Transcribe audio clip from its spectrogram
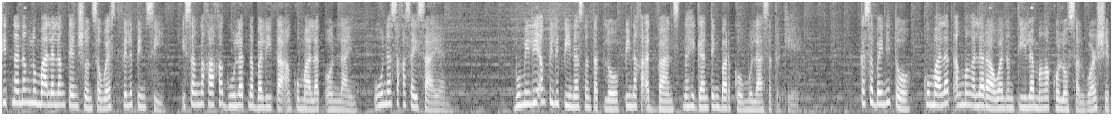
gitna ng lumalalang tensyon sa West Philippine Sea, isang nakakagulat na balita ang kumalat online, una sa kasaysayan. Bumili ang Pilipinas ng tatlo pinaka-advanced na higanting barko mula sa Turkey. Kasabay nito, kumalat ang mga larawan ng tila mga colossal warship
